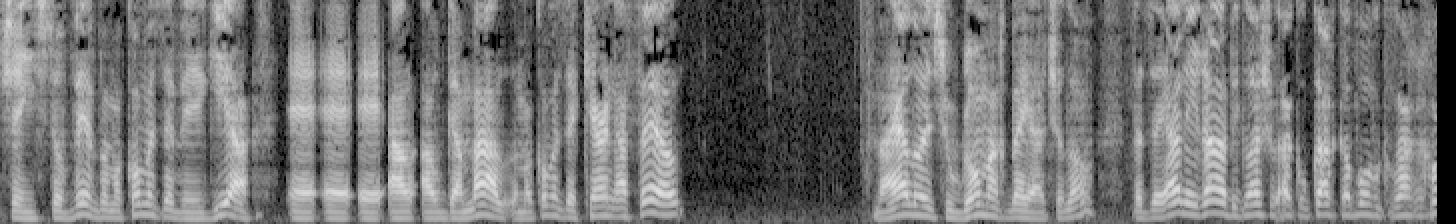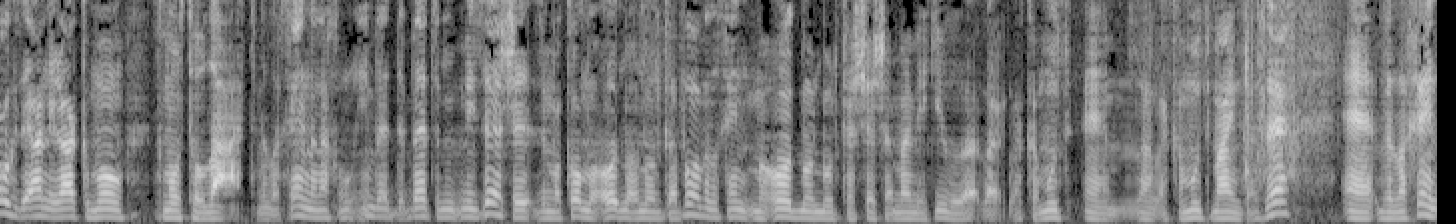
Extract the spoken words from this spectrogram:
שהסתובב במקום הזה והגיע אה, אה, על גמל למקום הזה, קרן אפל, והיה לו איזשהו רומח ביד שלו, וזה היה נראה, בגלל שהוא היה כל כך גבוה וכל כך רחוק, זה היה נראה כמו, כמו תולעת. ולכן אנחנו רואים בעצם מזה שזה מקום מאוד מאוד מאוד גבוה, ולכן מאוד מאוד מאוד קשה שהמים יגיעו לכמות, אה, לכמות מים כזה. אה, ולכן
